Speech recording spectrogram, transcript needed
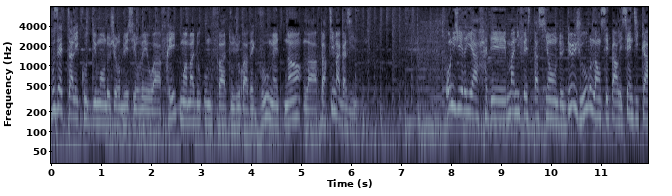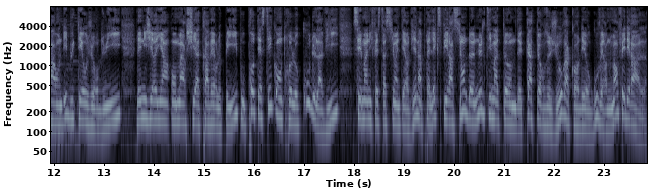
Vous êtes à l'écoute du monde aujourd'hui sur VOA Afrique. Mohamedou Oumfa toujours avec vous. Maintenant, la partie magazine. Au Nigeria, des manifestations de deux jours lancées par les syndicats ont débuté aujourd'hui. Les Nigérians ont marché à travers le pays pour protester contre le coût de la vie. Ces manifestations interviennent après l'expiration d'un ultimatum de 14 jours accordé au gouvernement fédéral.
